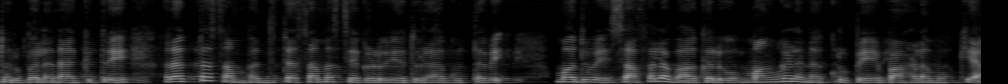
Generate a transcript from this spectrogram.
ದುರ್ಬಲನಾಗಿದ್ರೆ ರಕ್ತ ಸಂಬಂಧಿತ ಸಮಸ್ಯೆಗಳು ಎದುರಾಗುತ್ತವೆ. ಮದುವೆ ಸಫಲವಾಗಲು ಮಂಗಳನ ಕೃಪೆ ಬಹಳ ಮುಖ್ಯ.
